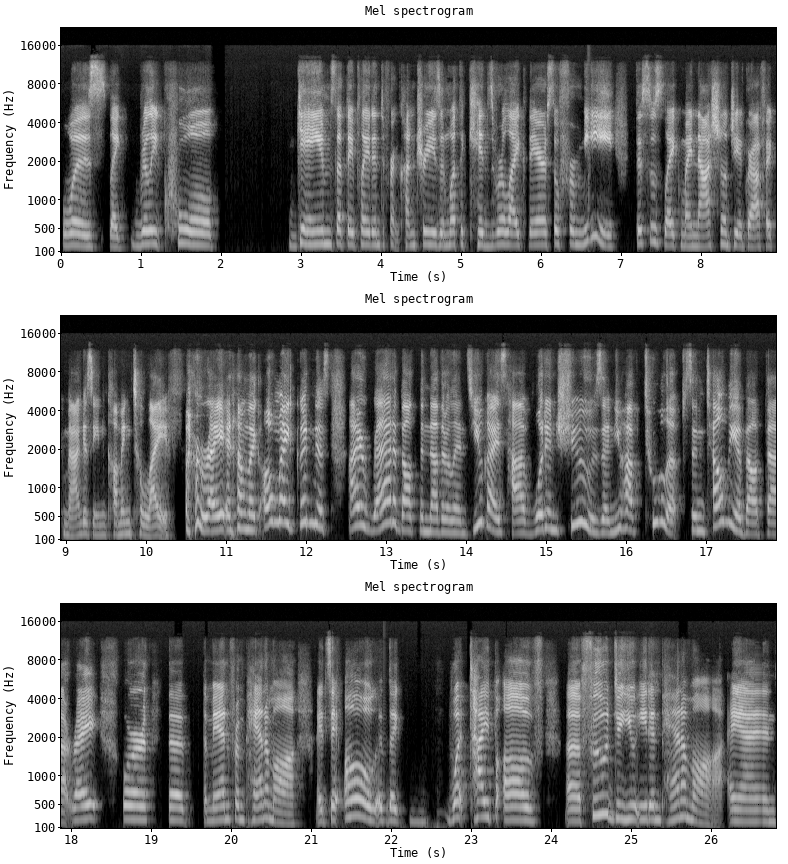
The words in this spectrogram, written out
was like really cool games that they played in different countries and what the kids were like there. So for me, this was like my National Geographic magazine coming to life, right? And I'm like, oh my goodness, I read about the Netherlands. You guys have wooden shoes and you have tulips, and tell me about that, right? Or the the man from Panama, I'd say, oh, like what type of uh, food do you eat in Panama? And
